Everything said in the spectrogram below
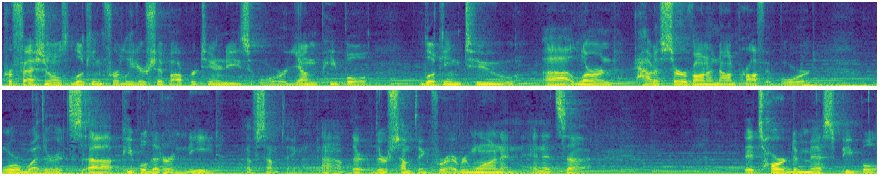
professionals looking for leadership opportunities or young people looking to uh, learn how to serve on a nonprofit board, or whether it's uh, people that are in need of something. Uh, there, there's something for everyone, and, and it's uh, it's hard to miss people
